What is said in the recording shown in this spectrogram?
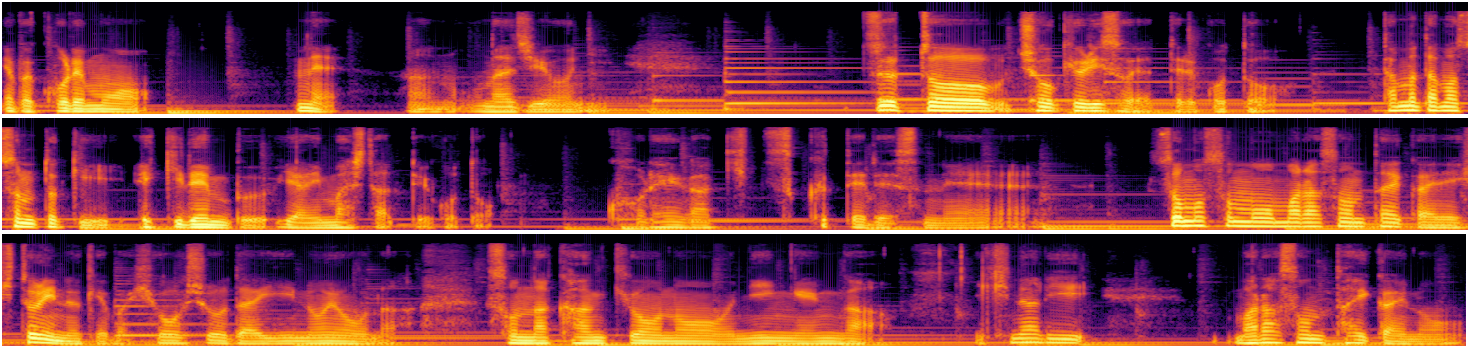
やっぱこれも、ね、あの、同じように、ずっと長距離走やってることたまたまその時駅伝部やりましたっていうこと。これがきつくてですね。そもそもマラソン大会で一人抜けば表彰台のような、そんな環境の人間が、いきなりマラソン大会の、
